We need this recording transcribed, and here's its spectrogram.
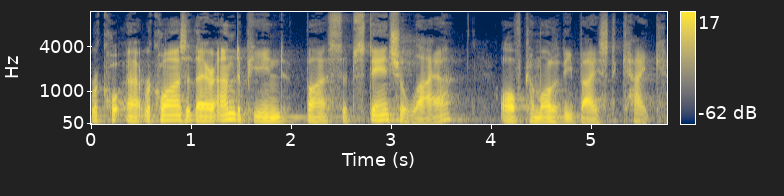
requ- uh, requires that they are underpinned by a substantial layer of commodity based cake.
